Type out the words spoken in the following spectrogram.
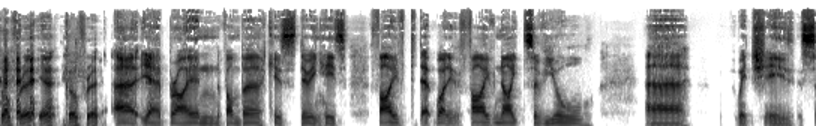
Go for it. Yeah, go for it. Uh, yeah, Brian von Burke is doing his five uh, what is it, five nights of Yule, uh, which is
